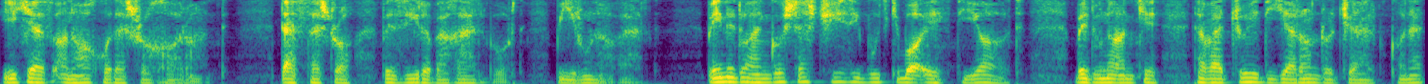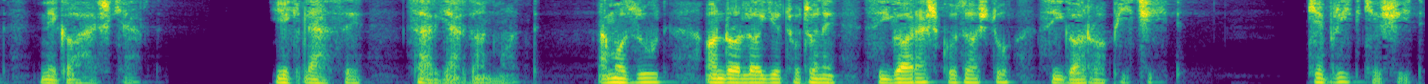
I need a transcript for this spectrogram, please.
یکی از آنها خودش را خاراند دستش را به زیر بغل برد بیرون آورد بین دو انگشتش چیزی بود که با احتیاط بدون آنکه توجه دیگران را جلب کند نگاهش کرد. یک لحظه سرگردان ماند. اما زود آن را لای توتون سیگارش گذاشت و سیگار را پیچید. کبریت کشید.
